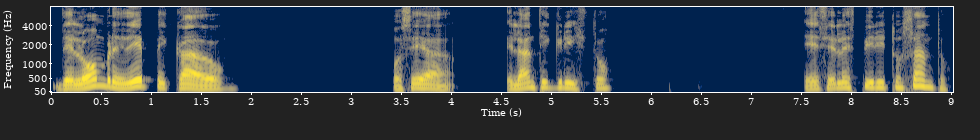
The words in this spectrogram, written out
del hombre de pecado, o sea, el anticristo, es el Espíritu Santo.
